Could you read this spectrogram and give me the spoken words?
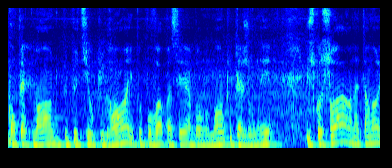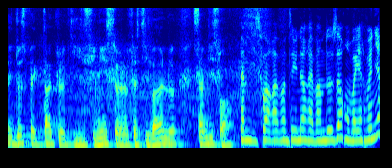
complètement, du plus petit au plus grand, et pour pouvoir passer un bon moment toute la journée jusqu'au soir, en attendant les deux spectacles qui finissent le festival samedi soir. Samedi soir à 21h et 22h, on va y revenir.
